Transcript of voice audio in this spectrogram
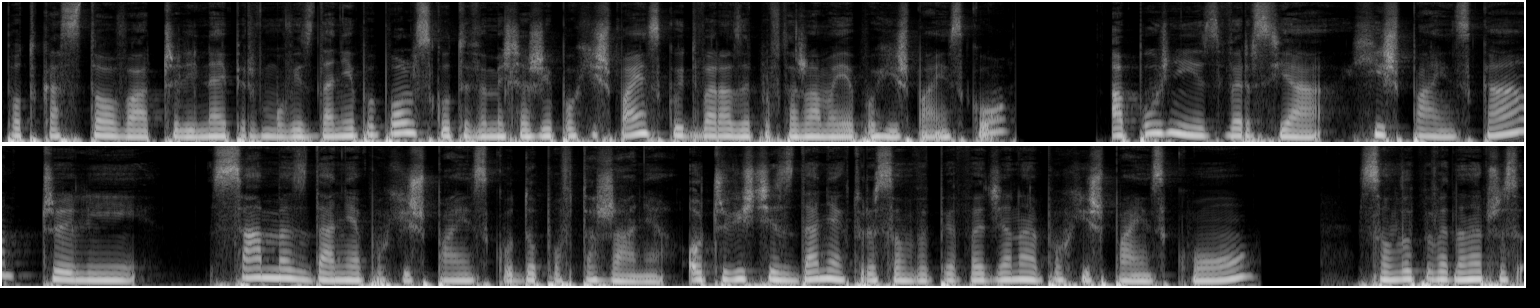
podcastowa, czyli najpierw mówię zdanie po polsku, ty wymyślasz je po hiszpańsku i dwa razy powtarzamy je po hiszpańsku, a później jest wersja hiszpańska, czyli same zdania po hiszpańsku do powtarzania. Oczywiście zdania, które są wypowiedziane po hiszpańsku, są wypowiadane przez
